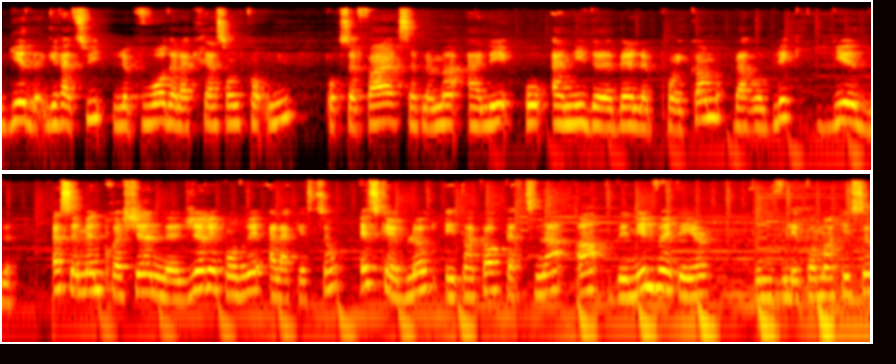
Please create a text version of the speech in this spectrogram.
guide gratuit, Le pouvoir de la création de contenu. Pour ce faire, simplement aller au amidelebel.com baroblique guide. La semaine prochaine, je répondrai à la question Est-ce qu'un blog est encore pertinent en 2021 Vous ne voulez pas manquer ça?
